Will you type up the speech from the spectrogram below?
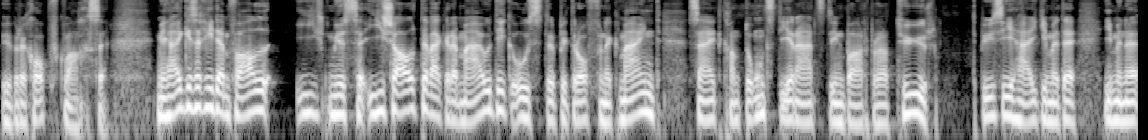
über den Kopf gewachsen. Wir haben sich in diesem Fall müssen einschalten wegen einer Meldung aus der betroffenen Gemeinde, sagt Kantonstierärztin Barbara Thür. Die Büsi haben wir in einem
